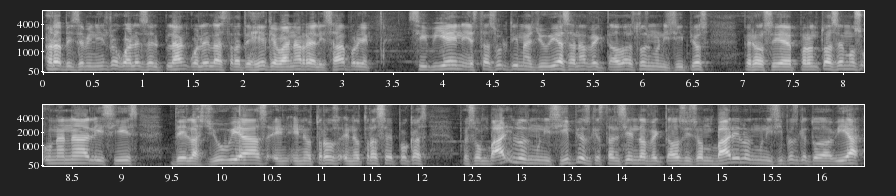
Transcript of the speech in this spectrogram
Ahora, viceministro, ¿cuál es el plan? ¿Cuál es la estrategia que van a realizar? Porque si bien estas últimas lluvias han afectado a estos municipios, pero si de pronto hacemos un análisis de las lluvias en, otros, en otras épocas, pues son varios los municipios que están siendo afectados y son varios los municipios que todavía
